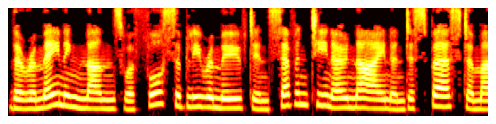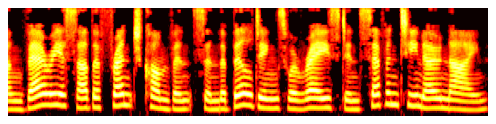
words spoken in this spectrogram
The remaining nuns were forcibly removed in 1709 and dispersed among various other French convents and the buildings were razed in 1709.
